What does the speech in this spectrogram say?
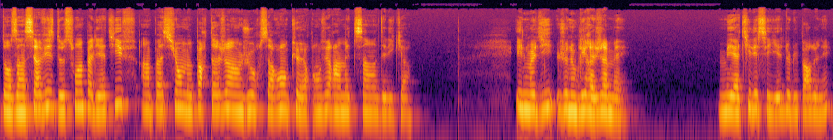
Dans un service de soins palliatifs, un patient me partagea un jour sa rancœur envers un médecin délicat. Il me dit Je n'oublierai jamais. Mais a-t-il essayé de lui pardonner?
